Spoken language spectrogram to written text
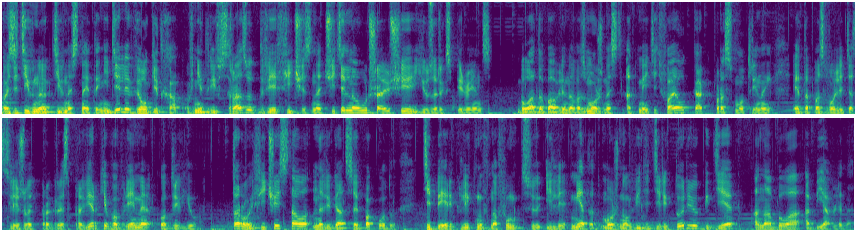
Позитивную активность на этой неделе вел GitHub, внедрив сразу две фичи, значительно улучшающие user experience. Была добавлена возможность отметить файл как просмотренный. Это позволит отслеживать прогресс проверки во время код-ревью. Второй фичей стала навигация по коду. Теперь, кликнув на функцию или метод, можно увидеть директорию, где она была объявлена.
